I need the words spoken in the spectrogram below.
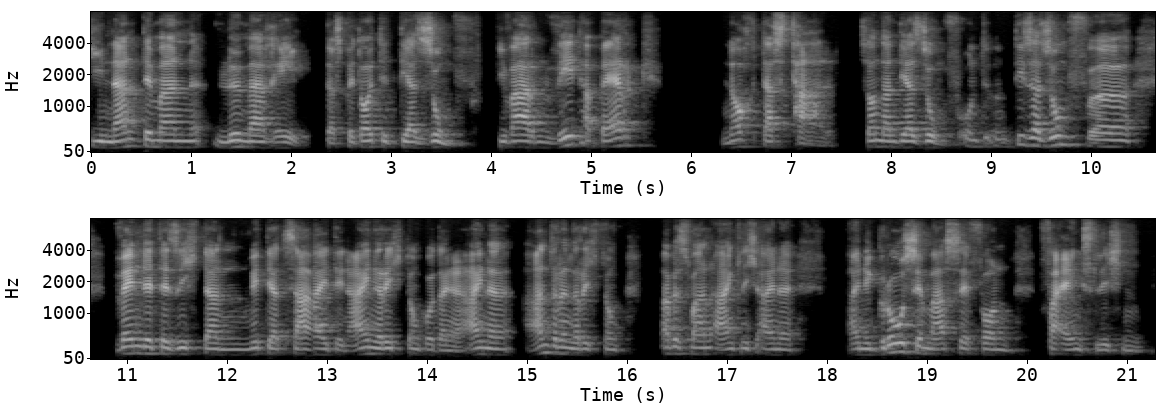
die nannte man Le Marais, das bedeutet der Sumpf. Die waren weder Berg noch das Tal, sondern der Sumpf. Und, dieser Sumpf äh, wendete sich dann mit der Zeit in eine Richtung oder in eine andere Richtung. Aber es waren eigentlich eine, eine große Masse von verängstlichen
